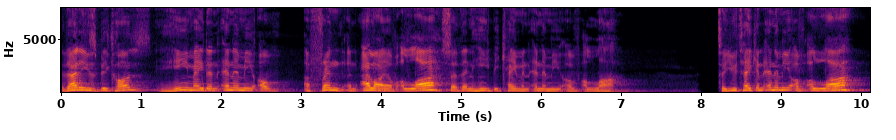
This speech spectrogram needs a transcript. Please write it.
that is because he made an enemy of a friend, an ally of Allah, so then he became an enemy of Allah. So you take an enemy of Allah,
